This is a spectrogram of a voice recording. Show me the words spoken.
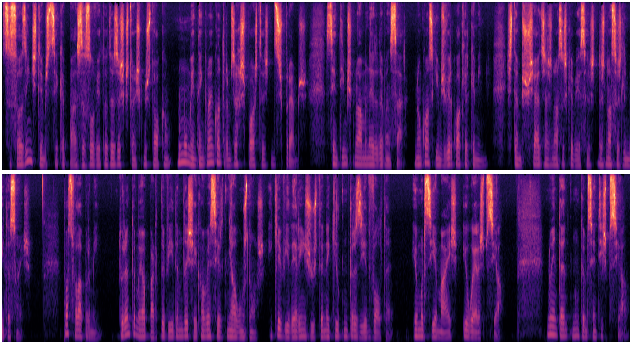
se sozinhos temos de ser capazes de resolver todas as questões que nos tocam, no momento em que não encontramos as respostas, desesperamos. Sentimos que não há maneira de avançar, não conseguimos ver qualquer caminho. Estamos fechados nas nossas cabeças, nas nossas limitações. Posso falar por mim. Durante a maior parte da vida me deixei convencer que tinha alguns dons e que a vida era injusta naquilo que me trazia de volta. Eu merecia mais, eu era especial. No entanto, nunca me senti especial.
